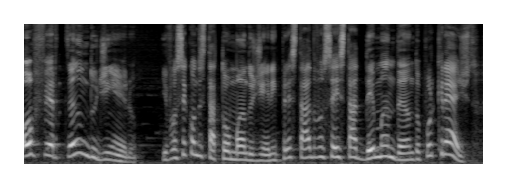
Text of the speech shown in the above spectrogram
ofertando dinheiro. E você, quando está tomando dinheiro emprestado, você está demandando por crédito.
